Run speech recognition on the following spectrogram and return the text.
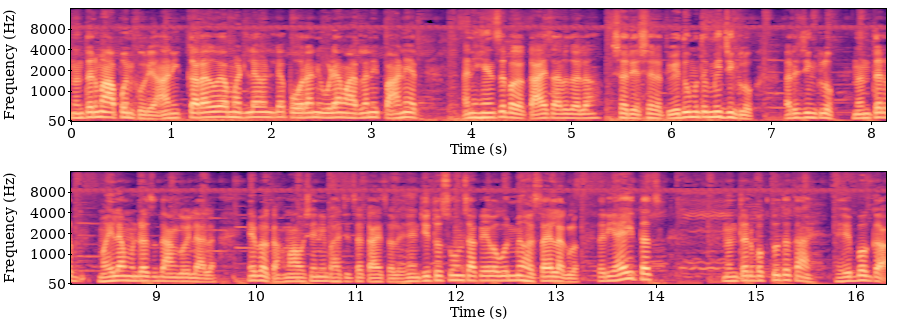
नंतर मग आपण करूया. आणि करावया म्हटल्या म्हटल्या पोरांनी उड्या मारल्या आणि पाण्यात आणि ह्यांचं बघा काय चालू झालं? शर्यत शर्यत. वेदू म्हणतो मी जिंकलो. अरे जिंकलो. नंतर महिला मंडळाचं दांगोईला आलं. हे बघा मावशानी भाजीचं काय चालू आहे? ह्यांची तो सोन साखळी बघून मी हसायला लागलो. तर या इथंच. नंतर बघतो तर काय? हे बघा.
